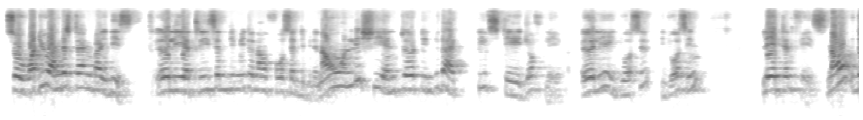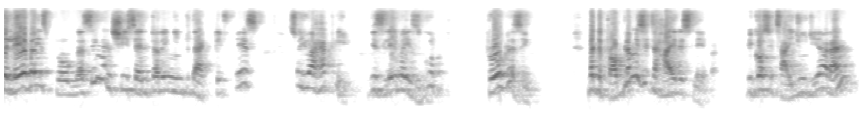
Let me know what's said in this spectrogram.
So what do you understand by this? Earlier three centimeter, now four centimeter. Now only she entered into the active stage of labor. Earlier it was it was in latent phase. Now the labor is progressing and she's entering into the active phase. So you are happy. This labor is good, progressing. But the problem is it's a high risk labor because it's IUGR and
